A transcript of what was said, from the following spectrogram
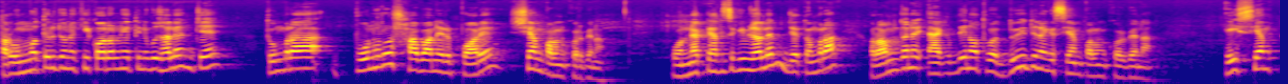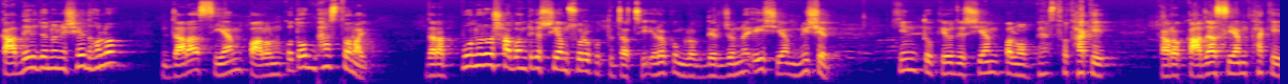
তার উন্মতির জন্য কি করণীয় তিনি বুঝালেন যে তোমরা পনেরো সাবানের পরে শ্যাম পালন করবে না। অন্য একটি হাতে কি বুঝালেন যে, তোমরা রমজানের একদিন অথবা দুই দিন আগে শ্যাম পালন করবে না। এই শ্যাম কাদের জন্য নিষেধ হলো? যারা শ্যাম পালন করতে অভ্যস্ত নয়, যারা পনেরো সাবান থেকে শ্যাম শুরু করতে চাচ্ছি, এরকম লোকদের জন্য এই শ্যাম নিষেধ। কিন্তু কেউ যে শ্যাম পালন অভ্যস্ত থাকে, কারও কাজা সিয়াম থাকে,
